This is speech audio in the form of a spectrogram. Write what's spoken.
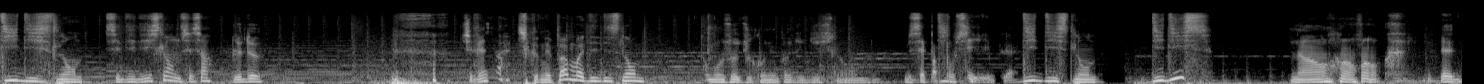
Did Island C'est Didisland, c'est ça Le 2. c'est bien ça. Je connais pas moi Did Island? Comment ça, tu connais pas Didisland Mais c'est pas possible. Did Island. Didis Non.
